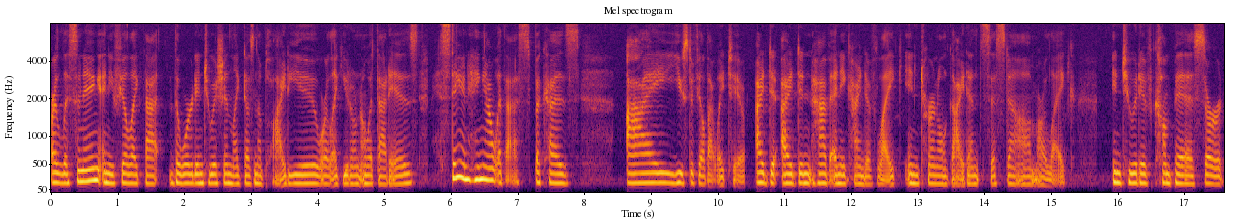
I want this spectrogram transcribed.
are listening and you feel like that the word intuition like doesn't apply to you or like you don't know what that is, stay and hang out with us because I used to feel that way too. I, di- I didn't have any kind of like internal guidance system or like intuitive compass or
